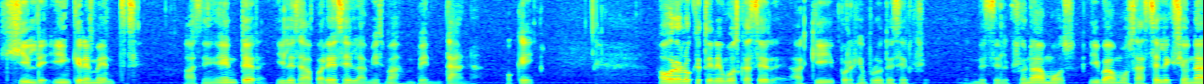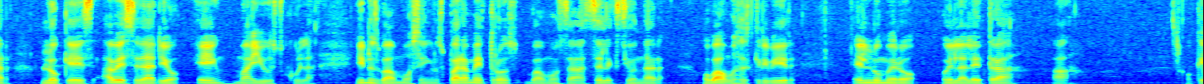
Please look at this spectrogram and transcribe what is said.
heal de increment hacen enter y les aparece la misma ventana ok ahora lo que tenemos que hacer aquí por ejemplo deseleccionamos y vamos a seleccionar lo que es abecedario en mayúscula. Y nos vamos en los parámetros vamos a seleccionar o vamos a escribir el número o la letra A ok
